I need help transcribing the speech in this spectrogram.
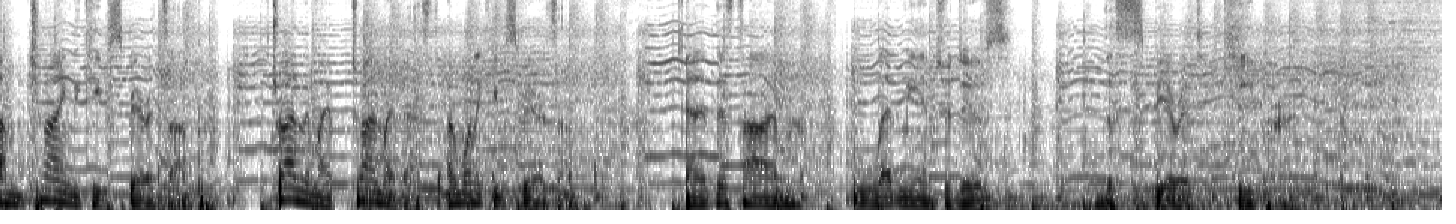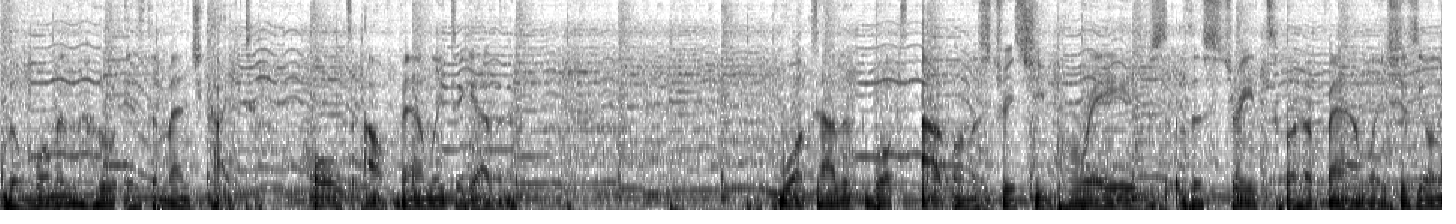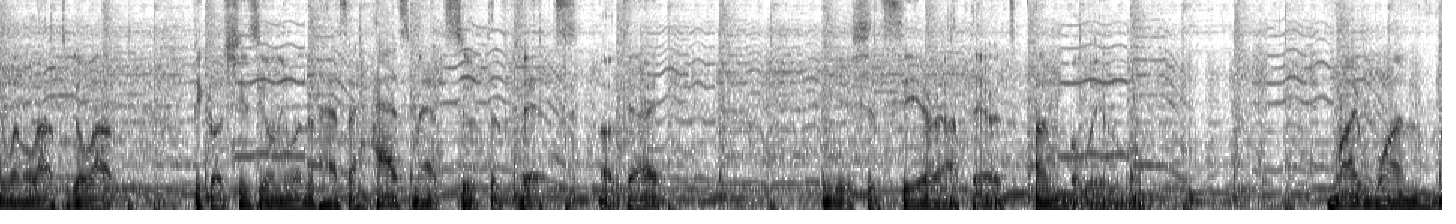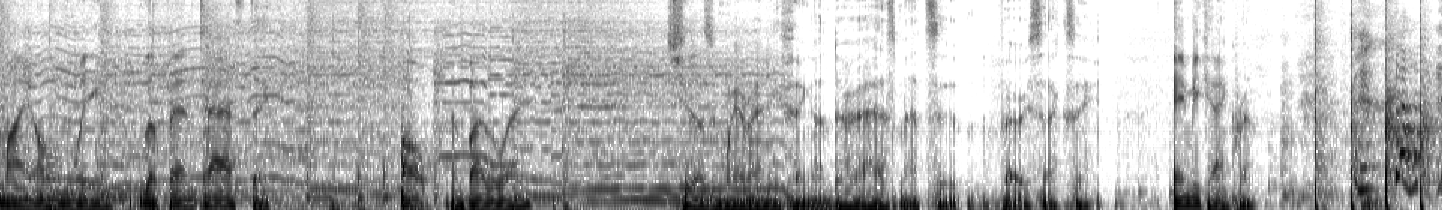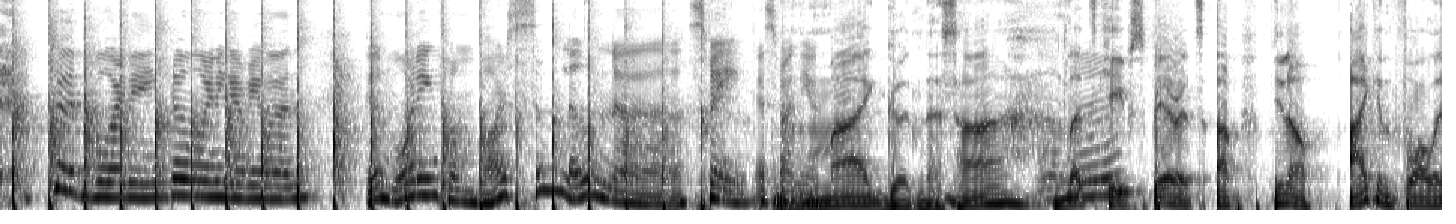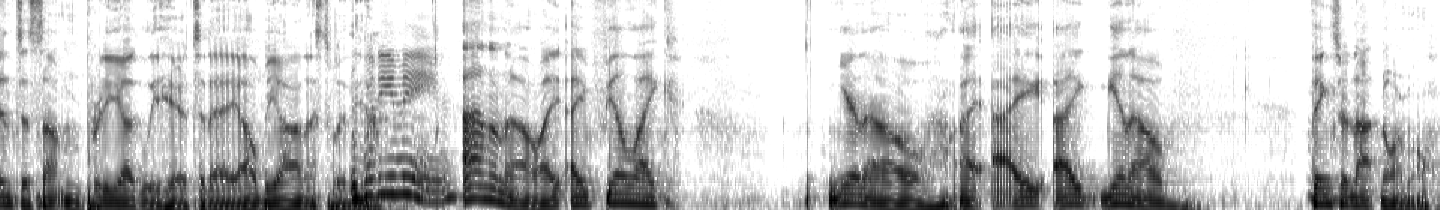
I'm trying to keep spirits up. Trying my trying my best. I want to keep spirits up. And at this time, let me introduce the spirit keeper. The woman who is the Menschkeit, holds our family together. Walks out walks out on the streets. She braves the streets for her family. She's the only one allowed to go out because she's the only one that has a hazmat suit that fits. Okay? You should see her out there. It's unbelievable. My one, my only, the fantastic. Oh, and by the way, she doesn't wear anything under her hazmat suit. Very sexy. Amy Cankren. Good morning. Good morning, everyone. Good morning from Barcelona, Spain, España. My goodness, huh? Let's uh-huh. keep spirits up. You know, I can fall into something pretty ugly here today. I'll be honest with you. What do you mean? I don't know. I, I feel like, you know, I, I, I, you know, things are not normal.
